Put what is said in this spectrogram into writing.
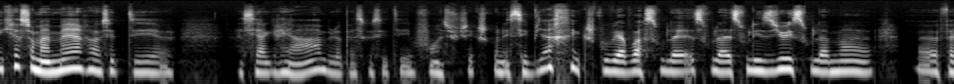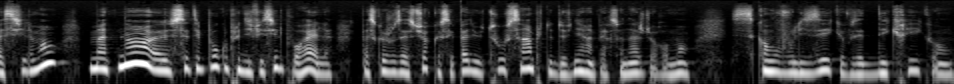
Écrire sur ma mère, euh, c'était euh, assez agréable parce que c'était au fond un sujet que je connaissais bien et que je pouvais avoir sous, sous, sous les yeux et sous la main euh, facilement. Maintenant, c'était beaucoup plus difficile pour elle parce que je vous assure que c'est pas du tout simple de devenir un personnage de roman. Quand vous vous lisez, que vous êtes décrit, qu'on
